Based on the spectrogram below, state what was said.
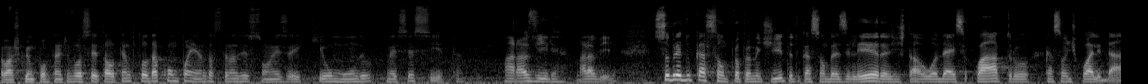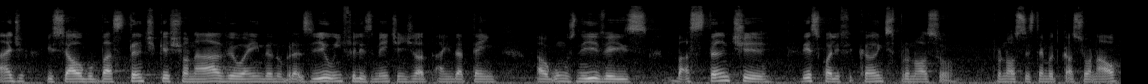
Eu acho que o importante é você estar o tempo todo acompanhando as transições aí que o mundo necessita. Maravilha, maravilha. Sobre educação propriamente dita, educação brasileira, a gente está o ODS 4, educação de qualidade, isso é algo bastante questionável ainda no Brasil. Infelizmente, a gente já, ainda tem alguns níveis bastante desqualificantes para o nosso, nosso sistema educacional.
